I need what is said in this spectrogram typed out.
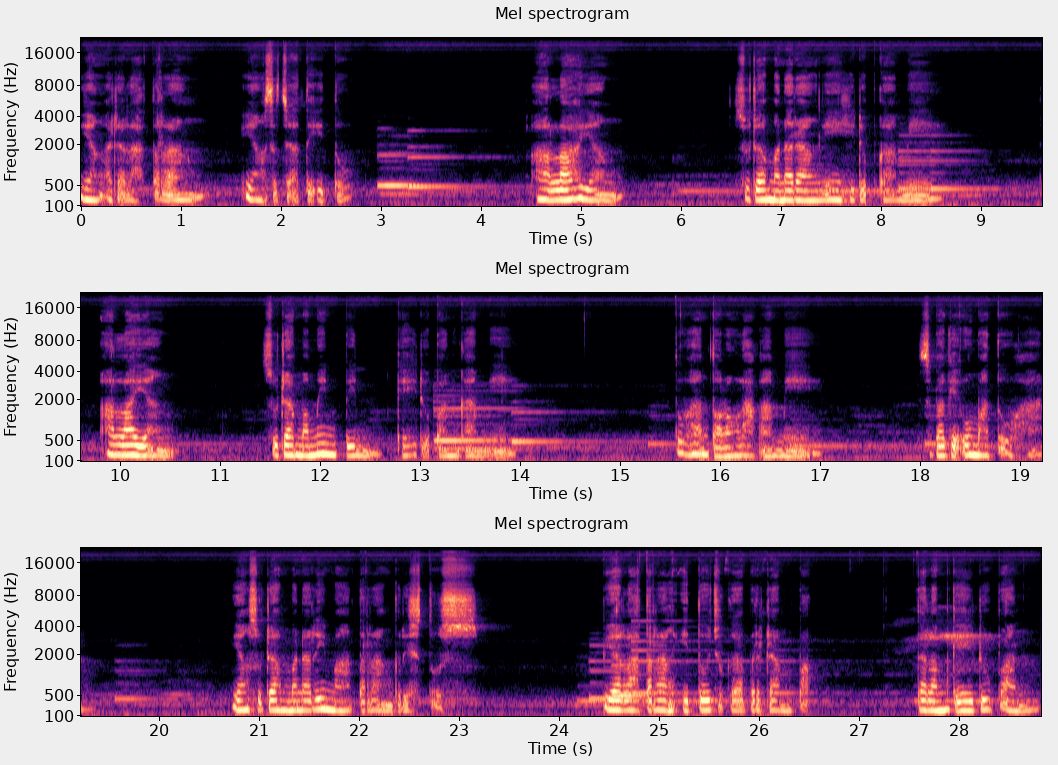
yang adalah terang yang sejati itu. Allah yang sudah menerangi hidup kami, Allah yang sudah memimpin kehidupan kami. Tuhan, tolonglah kami sebagai umat Tuhan yang sudah menerima terang Kristus. Biarlah terang itu juga berdampak dalam kehidupan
